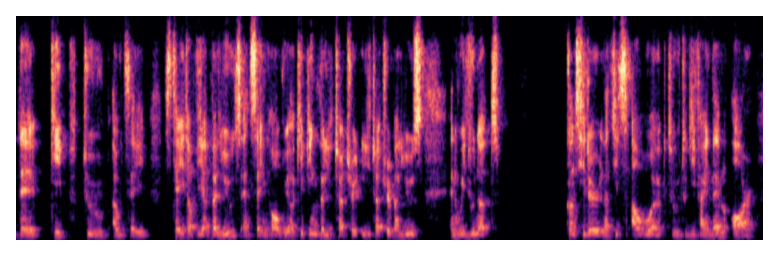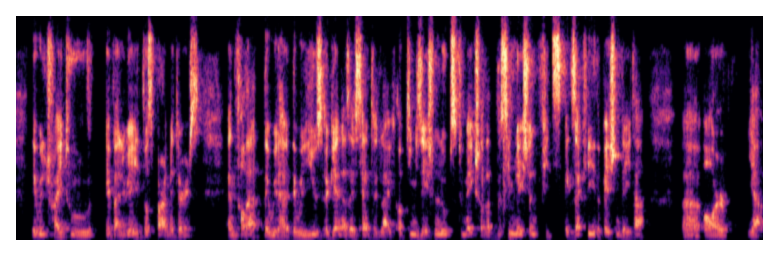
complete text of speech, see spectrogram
they keep to i would say state of the art values and saying oh we are keeping the literature literature values and we do not consider that it's our work to, to define them, or they will try to evaluate those parameters. And for that, they will have, they will use again, as I said, like optimization loops to make sure that the simulation fits exactly the patient data, uh, or yeah,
